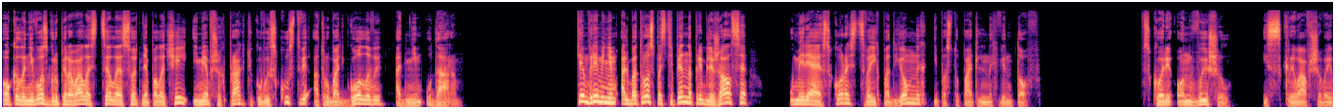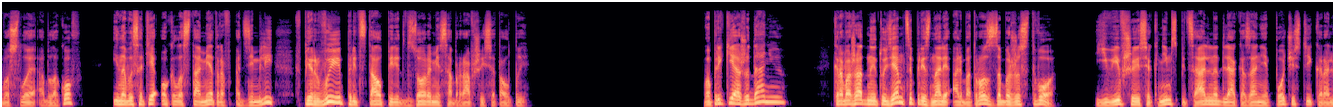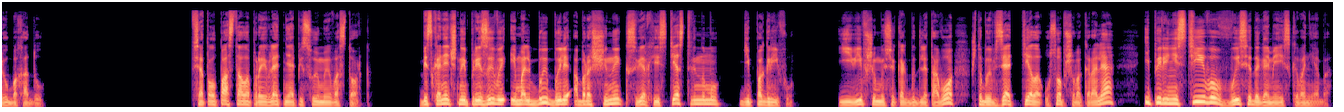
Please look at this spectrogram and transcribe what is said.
Около него сгруппировалась целая сотня палачей, имевших практику в искусстве отрубать головы одним ударом. Тем временем Альбатрос постепенно приближался, умеряя скорость своих подъемных и поступательных винтов. Вскоре он вышел из скрывавшего его слоя облаков и на высоте около ста метров от земли впервые предстал перед взорами собравшейся толпы. Вопреки ожиданию, кровожадные туземцы признали альбатрос за божество, явившееся к ним специально для оказания почестей королю Бахаду. Вся толпа стала проявлять неописуемый восторг. Бесконечные призывы и мольбы были обращены к сверхъестественному гиппогрифу явившемуся как бы для того, чтобы взять тело усопшего короля и перенести его в выси Дагомейского неба.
